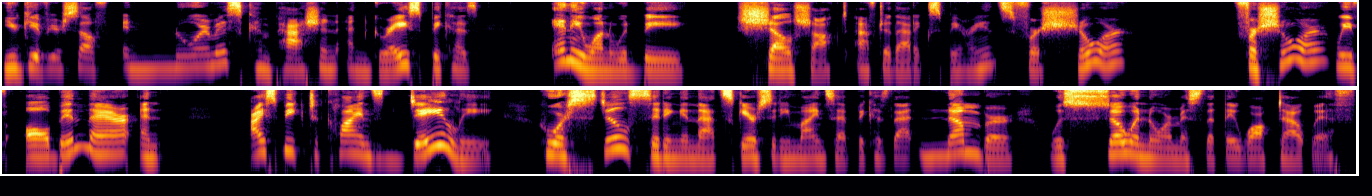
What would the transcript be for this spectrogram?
You give yourself enormous compassion and grace because anyone would be shell shocked after that experience, for sure. For sure. We've all been there. And I speak to clients daily who are still sitting in that scarcity mindset because that number was so enormous that they walked out with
